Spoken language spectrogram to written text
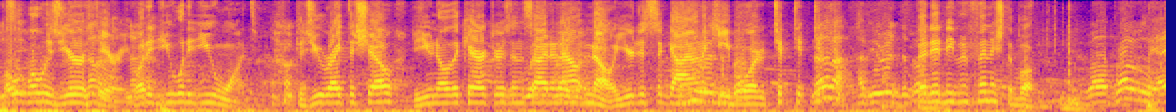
What, what was your No, no, theory? no, what no. did you What did you want? Okay. Did you write the show? Do you know the characters inside and wait, out? wait. No, you're just a guy Have on a keyboard. book? Tip tip tip. no, no, no. Have you read the book? They didn't even finish the book. Well, probably. I,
